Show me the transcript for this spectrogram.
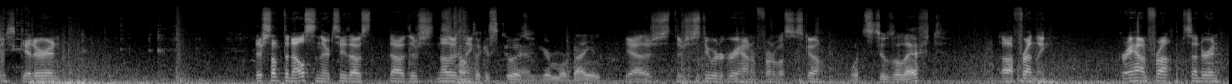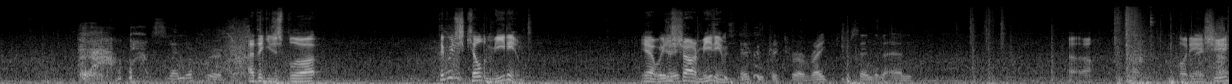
Just get her in. There's something else in there too. That was that, there's another Sounds thing. like a Stuart. I'm hearing more banging. Yeah, there's there's a Stuart or Greyhound in front of us. Let's go. What's to the left? Uh, friendly. Greyhound front. Send her in. Slender through. I think he just blew up. I think we just killed a medium. Yeah, we just shot a medium. Infantry to our right. Keep sending it in. Uh oh. Bloody is she?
